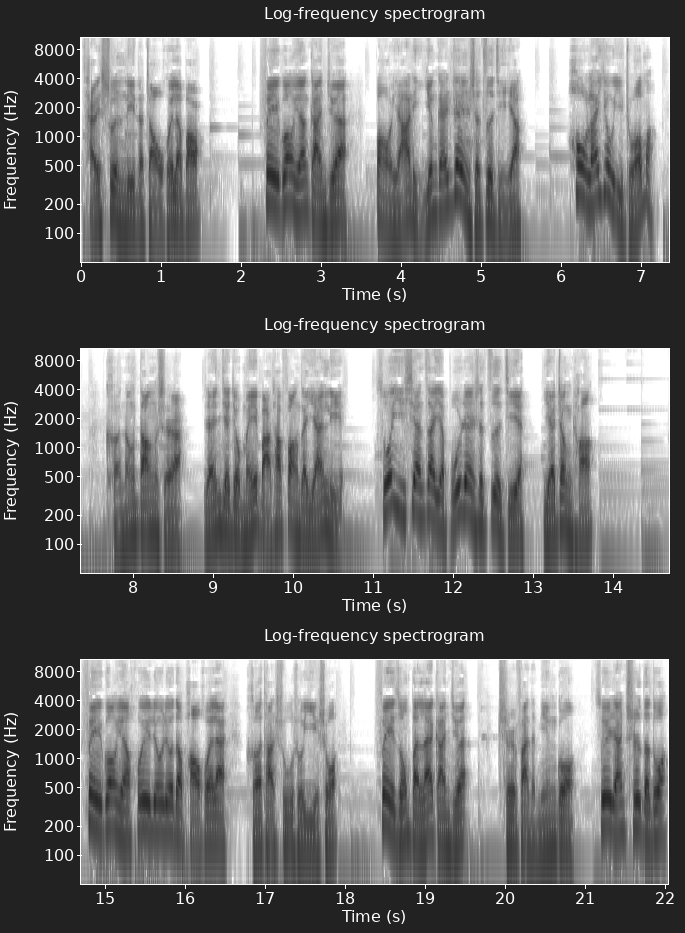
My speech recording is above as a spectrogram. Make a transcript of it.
才顺利的找回了包。费光远感觉龅牙里应该认识自己呀，后来又一琢磨，可能当时人家就没把他放在眼里。所以现在也不认识自己也正常。费光远灰溜溜的跑回来和他叔叔一说，费总本来感觉吃饭的民工虽然吃的多，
